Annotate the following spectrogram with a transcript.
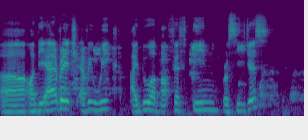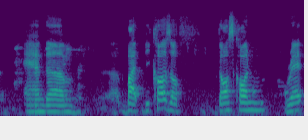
Uh, on the average, every week I do about 15 procedures, and um, but because of DORSCON red,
